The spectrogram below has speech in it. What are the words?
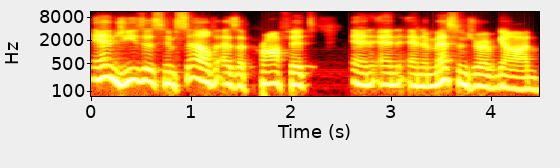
and Jesus himself as a prophet and and and a messenger of God.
